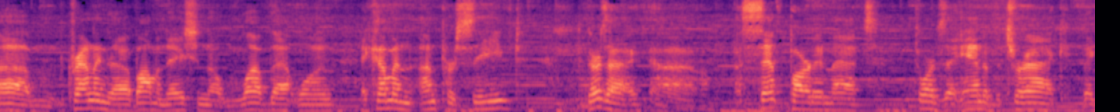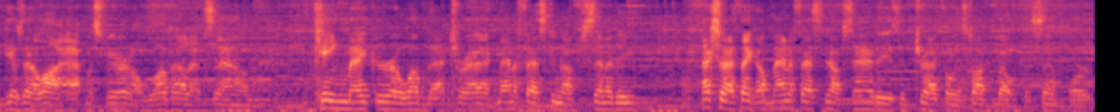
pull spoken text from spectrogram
Um, Crowning the Abomination, I love that one. They come in unperceived. There's a, uh, a synth part in that towards the end of the track that gives it a lot of atmosphere and I love how that sounds. Kingmaker, I love that track. Manifesting Obscenity. Actually, I think Manifesting Obscenity is the track I was talking about with the synth work.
